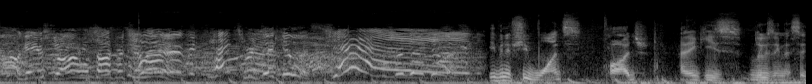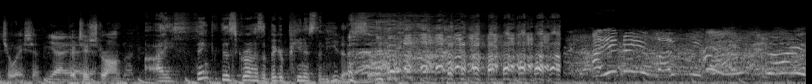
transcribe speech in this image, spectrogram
No, get your straw. We'll talk for two Tell her minutes. to protect It's her. ridiculous. Jay. Even if she wants Hodge, I think he's losing this situation. Yeah, They're too yeah. strong. I think this girl has a bigger penis than he does. So. I didn't know you loved me, dude. Sorry,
